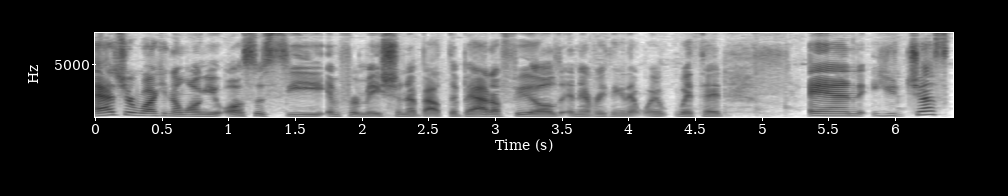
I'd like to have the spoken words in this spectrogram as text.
As you're walking along, you also see information about the battlefield and everything that went with it, and you just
